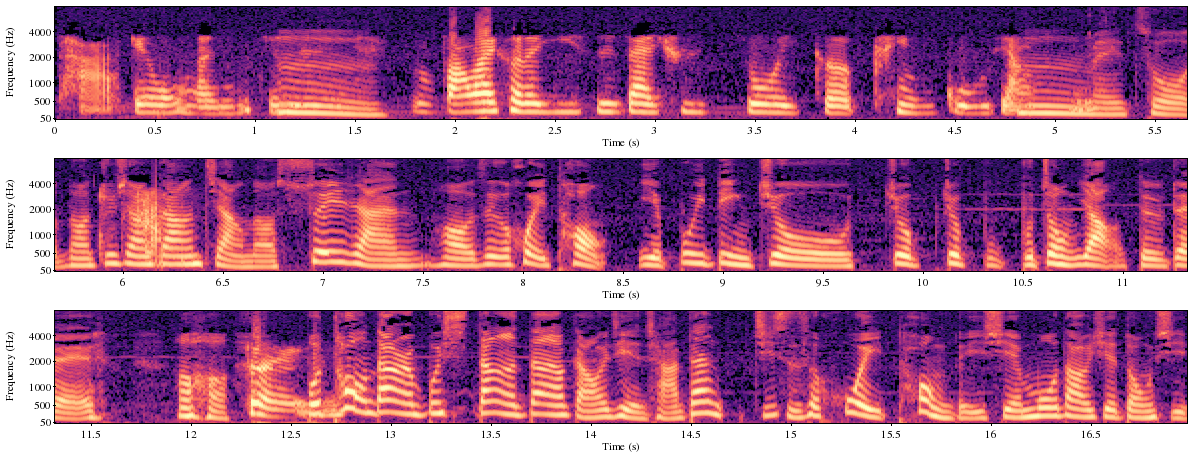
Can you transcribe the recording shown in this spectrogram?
查，给我们就是乳房外科的医师再去做一个评估，这样子。嗯，没错。那就像刚刚讲的，虽然哈、哦、这个会痛，也不一定就就就不不重要，对不对？哦，对，不痛当然不，当然当然要赶快检查。但即使是会痛的一些摸到一些东西，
